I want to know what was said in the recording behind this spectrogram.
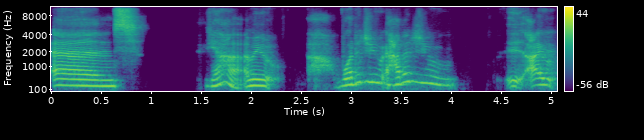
And yeah, I mean, what did you? How did you? I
